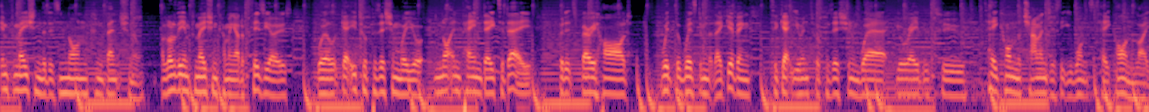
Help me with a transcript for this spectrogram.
information that is non conventional a lot of the information coming out of physios will get you to a position where you're not in pain day to day, but it's very hard with the wisdom that they're giving to get you into a position where you're able to take on the challenges that you want to take on, like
